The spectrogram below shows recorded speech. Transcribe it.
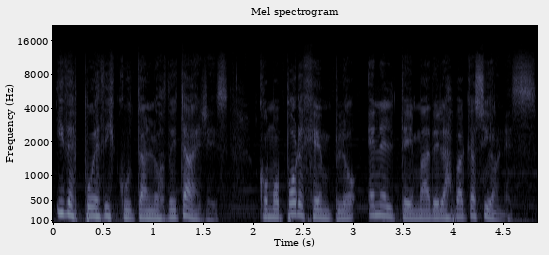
y después discutan los detalles, como por ejemplo en el tema de las vacaciones.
